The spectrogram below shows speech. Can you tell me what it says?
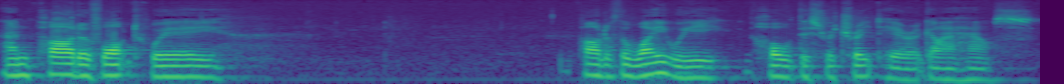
And part of what we, part of the way we hold this retreat here at Gaia House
